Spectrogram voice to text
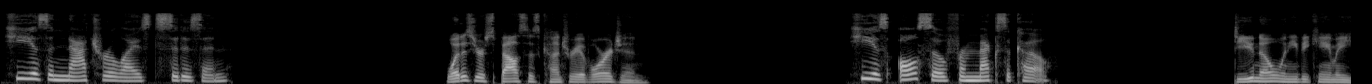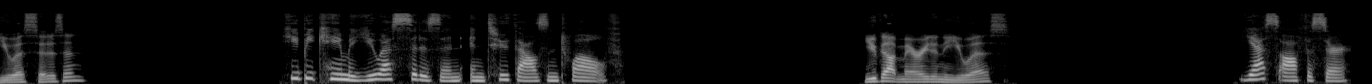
He is a naturalized citizen. What is your spouse's country of origin? He is also from Mexico. Do you know when he became a U.S. citizen? He became a U.S. citizen in 2012. You got married in the U.S.? Yes, officer.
